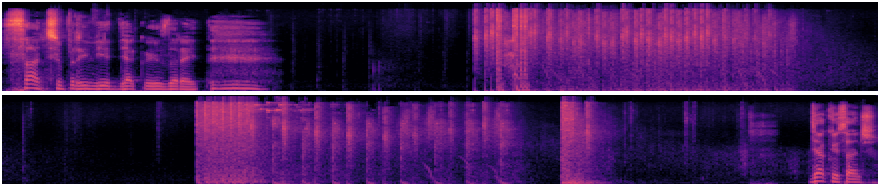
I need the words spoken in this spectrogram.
Санчо, привіт, дякую за рейд. Дякую, Санчо.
